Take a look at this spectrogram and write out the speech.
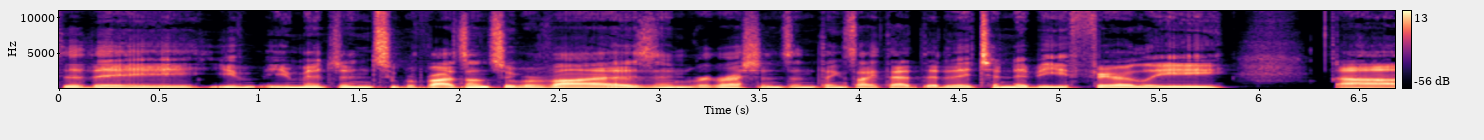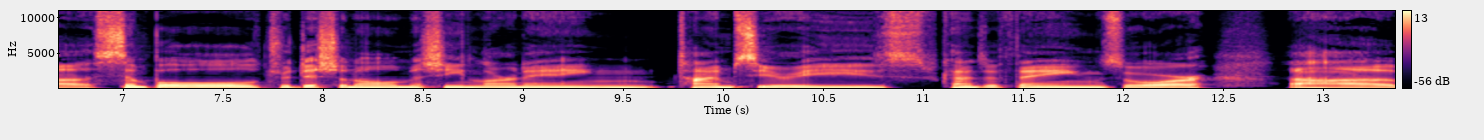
do they you you mentioned supervised unsupervised and regressions and things like that do they tend to be fairly uh, simple traditional machine learning time series kinds of things or uh,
